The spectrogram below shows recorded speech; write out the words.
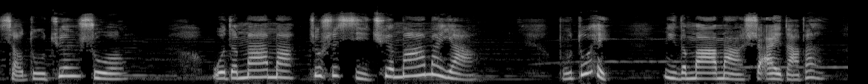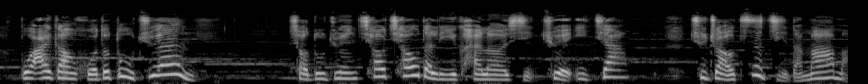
小杜鹃说：“我的妈妈就是喜鹊妈妈呀。”不对，你的妈妈是爱打扮、不爱干活的杜鹃。小杜鹃悄悄地离开了喜鹊一家，去找自己的妈妈。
